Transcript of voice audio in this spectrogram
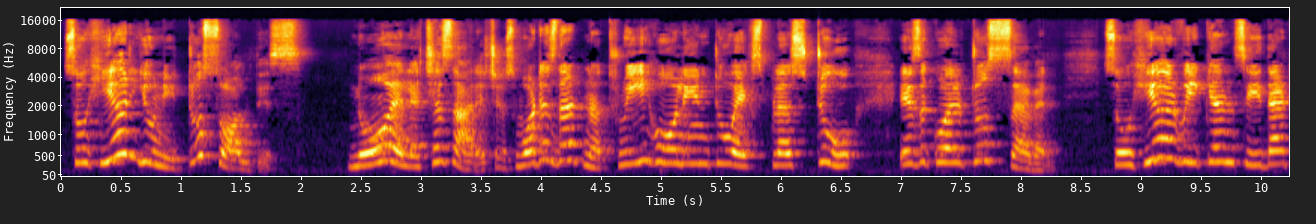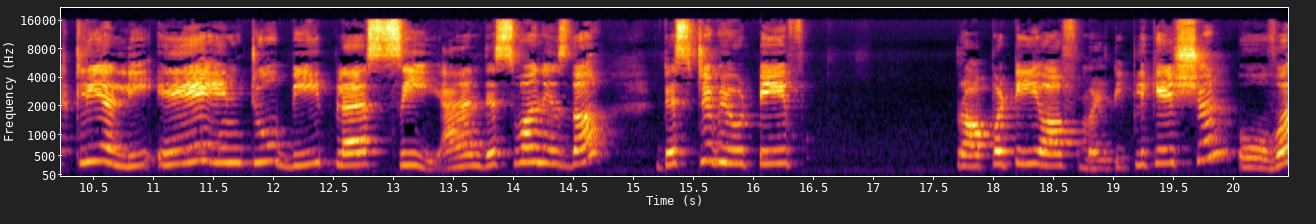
So here you need to solve this. No LHS RHS. What is that? Now 3 whole into X plus 2 is equal to 7. So here we can see that clearly A into B plus C and this one is the distributive property of multiplication over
